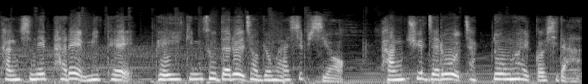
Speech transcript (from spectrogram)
당신의 팔의 밑에 베이킹소다를 적용하십시오. 방취제로 작동할 것이다.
